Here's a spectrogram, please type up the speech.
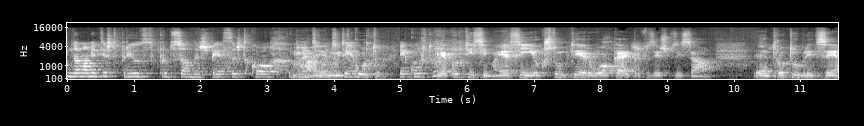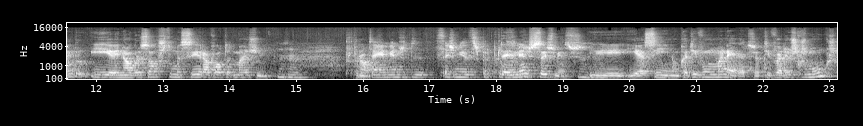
Normalmente este período de produção das peças decorre durante ah, é muito, muito tempo. curto. É curto? É curtíssimo. É assim, eu costumo ter o ok para fazer a exposição entre outubro e dezembro e a inauguração costuma ser à volta de maio e junho. Uhum. Pronto. tem menos de seis meses para produzir. Tem menos de seis meses. Uhum. E, e é assim, nunca tive uma nega, já tive vários resmungos,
